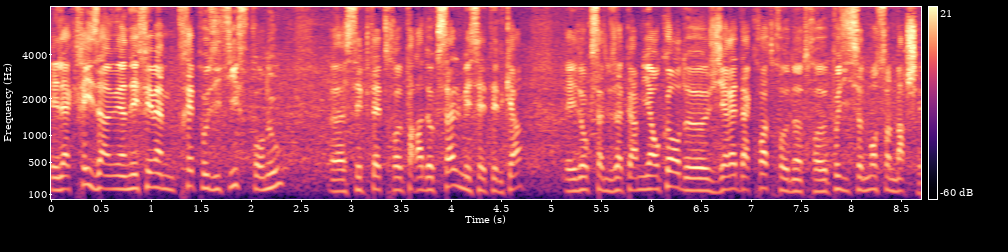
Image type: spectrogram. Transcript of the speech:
Et la crise a eu un effet même très positif pour nous. Euh, c'est peut-être paradoxal mais ça a été le cas. Et donc ça nous a permis encore de, d'accroître notre positionnement sur le marché.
